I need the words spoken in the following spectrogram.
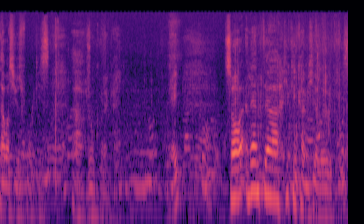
That was used for this uh, Runkurakay. Okay? So, and then uh, you can come here a little bit, please.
